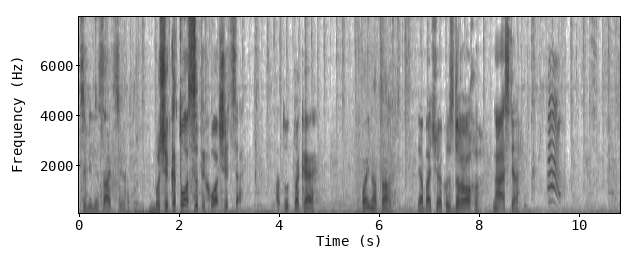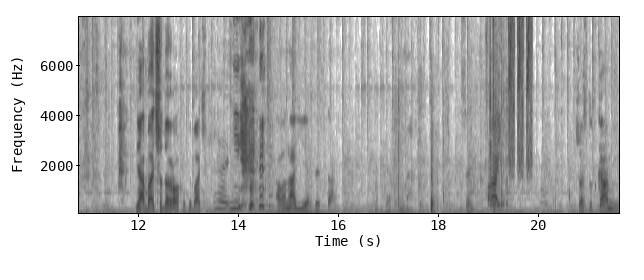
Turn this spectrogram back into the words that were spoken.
цивілізацію. Бо ще катосити хочеться. А тут таке файнота. Я бачу якусь дорогу. Настя. Я бачу дорогу, ти бачиш? Е, ні. А вона є десь там. Це... Ай! Щось тут камні.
